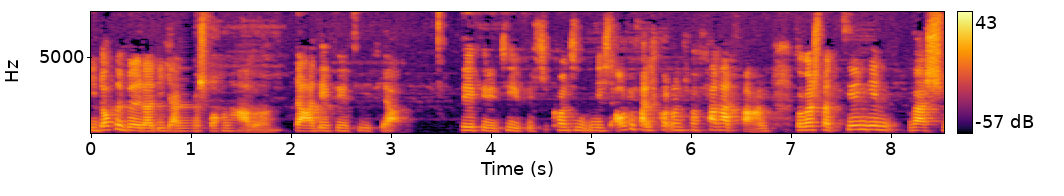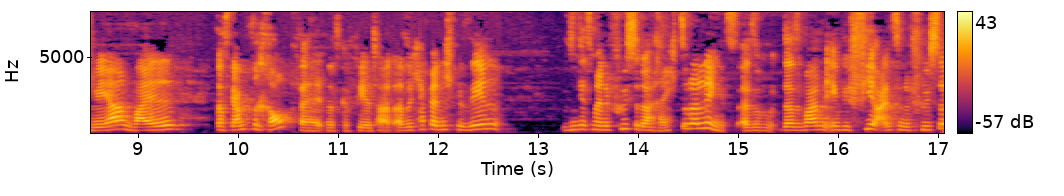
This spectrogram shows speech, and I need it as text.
die Doppelbilder, die ich angesprochen habe, da definitiv, ja. Definitiv. Ich konnte nicht Auto fahren, ich konnte noch nicht mal Fahrrad fahren. Sogar spazieren gehen war schwer, weil das ganze Rauchverhältnis gefehlt hat. Also ich habe ja nicht gesehen, sind jetzt meine Füße da rechts oder links? Also das waren irgendwie vier einzelne Füße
